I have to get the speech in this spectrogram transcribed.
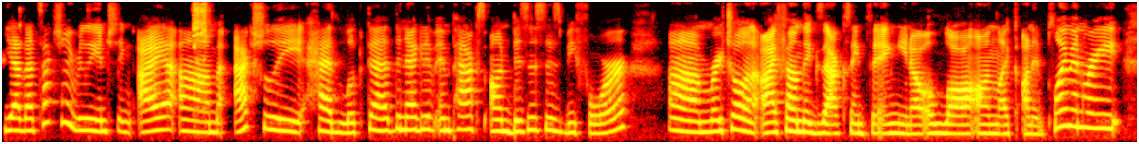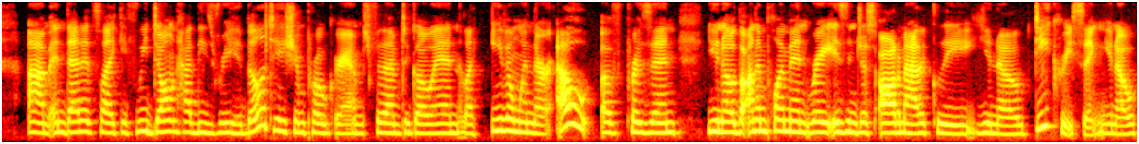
Yeah, that's actually really interesting. I um actually had looked at the negative impacts on businesses before, um, Rachel and I found the exact same thing, you know, a law on like unemployment rate. Um, and then it's like if we don't have these rehabilitation programs for them to go in, like even when they're out of prison, you know, the unemployment rate isn't just automatically, you know, decreasing. You know,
